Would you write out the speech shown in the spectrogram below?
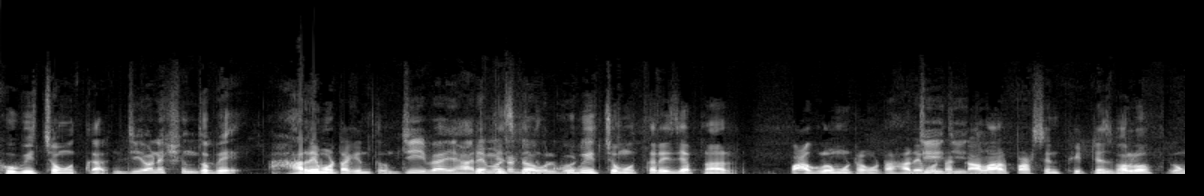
খুবই চমৎকার। জি অনেক সুন্দর। তবে হারে মোটা কিন্তু জি ভাই হারে মোটা ডবল খুবই চমৎকার। এই যে আপনার পাগুলো মোটা মোটা হাড়ে মোটা। কালার পার্সেন্ট ফিটনেস ভালো এবং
